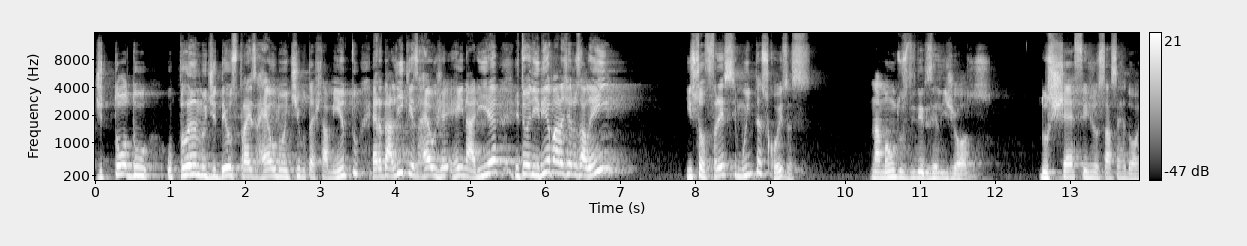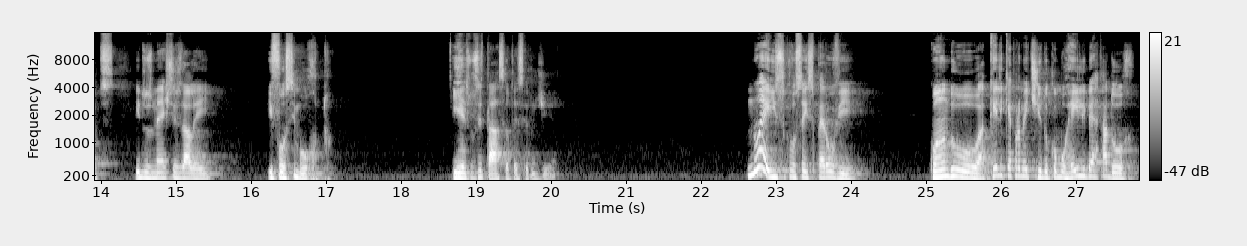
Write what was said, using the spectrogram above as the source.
de todo o plano de Deus para Israel no Antigo Testamento. Era dali que Israel reinaria. Então ele iria para Jerusalém e sofresse muitas coisas na mão dos líderes religiosos, dos chefes dos sacerdotes e dos mestres da lei e fosse morto e ressuscitasse ao terceiro dia. Não é isso que você espera ouvir quando aquele que é prometido como Rei Libertador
